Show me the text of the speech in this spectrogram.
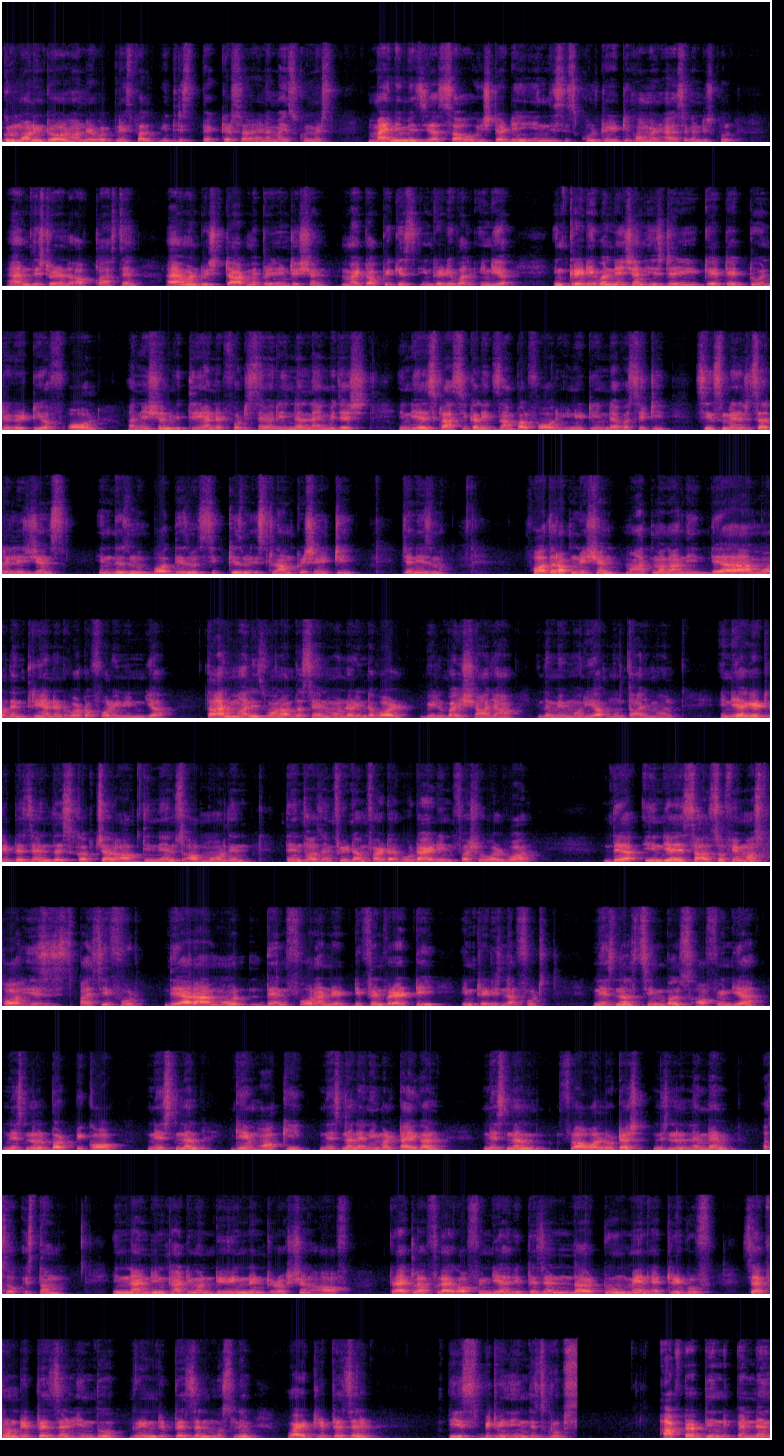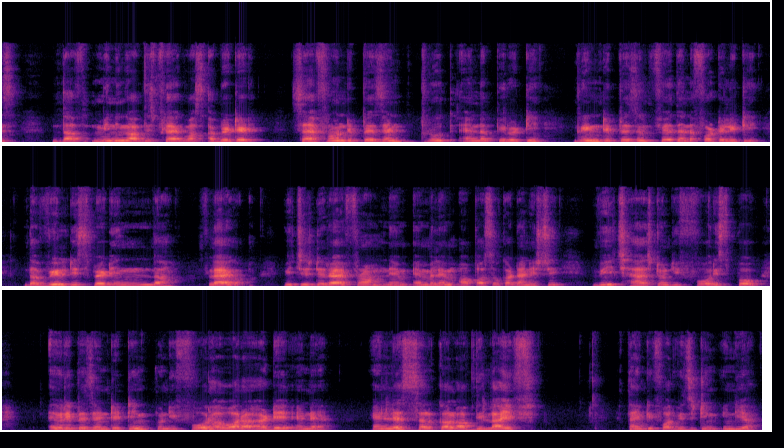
Good morning to our honorable principal, with respected sir and my schoolmates. My name is Yas Sahu, studying in this school Trinity Convent Higher Secondary School. I am the student of class 10. I want to start my presentation. My topic is Incredible India. Incredible nation is dedicated to integrity of all. A nation with 347 regional languages. India is classical example for unity in diversity. Six major religions: Hinduism, Buddhism, Sikhism, Islam, Christianity, Jainism. Father of nation Mahatma Gandhi they are are more than three hundred waterfall in India Taj Mahal is one of the seven wonder in the world built by Shah Jahan in the memory of Mumtaz Mahal India gate represent the sculpture of the names of more than ten thousand freedom fighter who died in first world war the India is also famous for his spicy food they are are more than four hundred different variety in traditional food national symbols of India national bird peacock national game hockey national animal tiger national flower lotus, national emblem Ashok Stambh. In 1931, during the introduction of tricolor flag of India, represent the two main groups. Saffron represent Hindu, green represent Muslim, white represent peace between in these groups. After the independence, the meaning of this flag was updated. Saffron represent truth and purity, green represent faith and fertility. The wheel displayed in the flag, which is derived from name emblem of Asoka dynasty, which has 24 spokes representing 24 hours a day and endless circle of the life. Thank you for visiting India.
